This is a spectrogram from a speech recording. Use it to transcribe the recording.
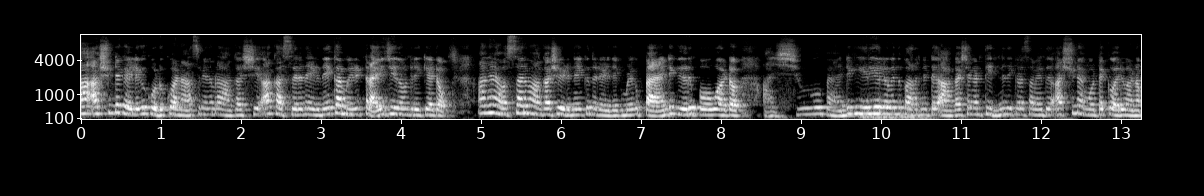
ആ അശ്വിന്റെ കയ്യിലേക്ക് കൊടുക്കുവാണ്. ആ സമയം നമ്മുടെ ആകാശ് ആ കസേര എഴുന്നേക്കാൻ വേണ്ടി ട്രൈ ചെയ്തുകൊണ്ടിരിക്കുക കേട്ടോ. അങ്ങനെ അവസാനം ആകാശം എഴുന്നേക്കുന്നുണ്ട് എഴുന്നേക്കുമ്പോഴേക്കും പാന്റ് കീറി പോവുക കേട്ടോ. അശു പാന്റ് കീറിയല്ലോ എന്ന് പറഞ്ഞിട്ട് ആകാശം അങ്ങനെ തിരിഞ്ഞു നിൽക്കുന്ന സമയത്ത് അശ്വിൻ അങ്ങോട്ടേക്ക് വരുവാണ്.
